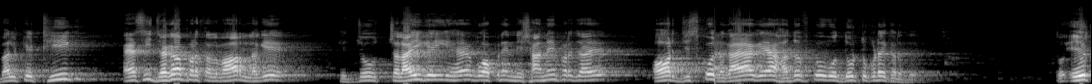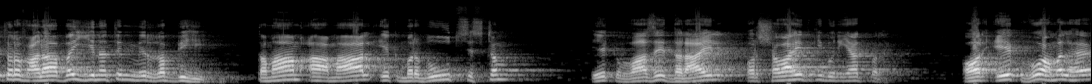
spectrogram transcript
بلکہ ٹھیک ایسی جگہ پر تلوار لگے کہ جو چلائی گئی ہے وہ اپنے نشانے پر جائے اور جس کو لگایا گیا ہدف کو وہ دو ٹکڑے کر دے۔ تو ایک طرف اعلیٰ بینتم مر رب بھی تمام اعمال ایک مربوط سسٹم ایک واضح دلائل اور شواہد کی بنیاد پر ہے۔ اور ایک وہ عمل ہے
